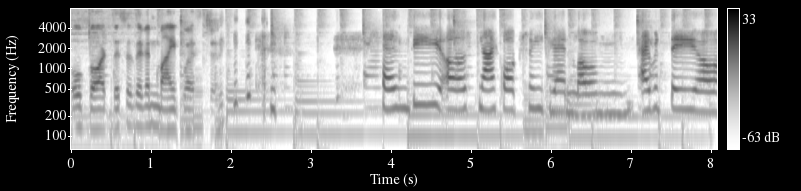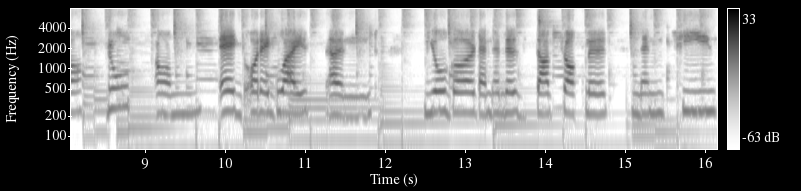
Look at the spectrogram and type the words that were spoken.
Oh god, this is even my question. healthy uh, snack options well um, i would say uh, fruit um, egg or egg whites and yogurt and then there's dark chocolate and then cheese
